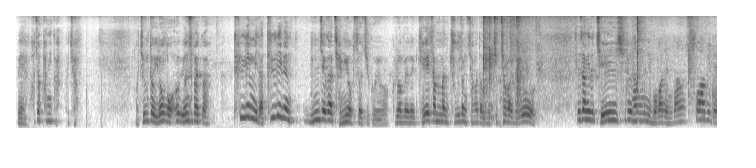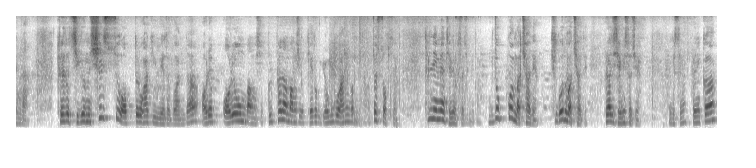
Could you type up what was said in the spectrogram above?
왜? 허접하니까. 그쵸? 어, 지금부터 이런 거 어, 연습할까? 틀립니다. 틀리면 문제가 재미없어지고요. 그러면은 계산만 주구장창 하다 보면 지쳐가지고 세상에서 제일 싫은 학문이 뭐가 된다? 수학이 된다. 그래서 지금 실수 없도록 하기 위해서 뭐 한다? 어려, 어려운 방식, 불편한 방식을 계속 연구하는 겁니다. 어쩔 수 없어요. 틀리면 재미없어집니다. 무조건 맞춰야 돼요. 죽어도 맞춰야 돼. 그래야지 재밌어져요. 알겠어요? 그러니까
